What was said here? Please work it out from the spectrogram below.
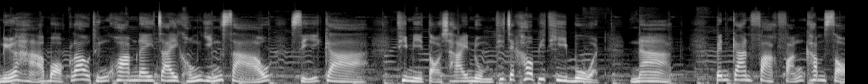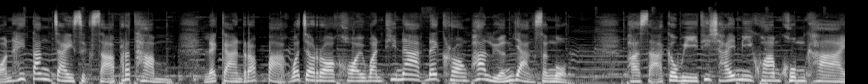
เนื้อหาบอกเล่าถึงความในใจของหญิงสาว สีกา ที่มีต่อชายหนุ่มที่จะเข้าพิธีบวชนาค เป็นการฝากฝังคำสอนให้ตั้งใจศึกษาพระธรรม และการรับปากว่าจะรอคอยวันที่นาคได้ครองผ้าเหลืองอย่างสงบ ภาษากวีที่ใช้มีความคมคาย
